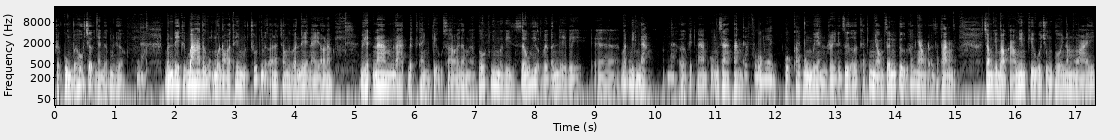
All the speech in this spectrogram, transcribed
rồi cùng với hỗ trợ nhà nước mới được. Đã. Dạ. Vấn đề thứ ba tôi cũng muốn nói thêm một chút nữa là trong cái vấn đề này đó là Việt Nam đạt được thành tựu xóa đói giảm nghèo tốt nhưng mà cái dấu hiệu về vấn đề về uh, bất bình đẳng Vâng. ở Việt Nam cũng gia tăng. Các vùng của, miền. của các vùng miền rồi giữa các nhóm dân cư khác nhau đã gia tăng. Trong cái báo cáo nghiên cứu của chúng tôi năm ngoái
